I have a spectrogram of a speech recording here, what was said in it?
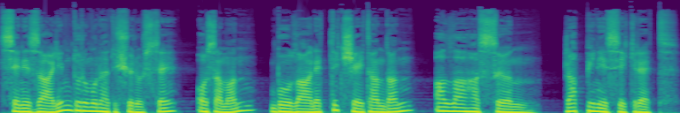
seni zalim durumuna düşürürse o zaman bu lanetlik şeytandan Allah'a sığın. Rabbini zikret.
